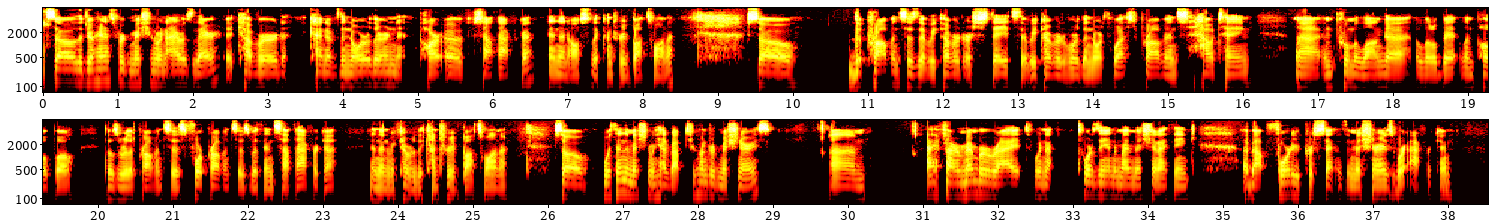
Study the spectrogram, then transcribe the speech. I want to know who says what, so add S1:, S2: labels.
S1: So the Johannesburg mission, when I was there, it covered kind of the northern part of South Africa and then also the country of Botswana. So the provinces that we covered or states that we covered were the Northwest Province, Gauteng, uh, Mpumalanga, a little bit, Limpopo. Those were the provinces, four provinces within South Africa, and then we covered the country of Botswana. So within the mission, we had about 200 missionaries. Um, if I remember right, when I, towards the end of my mission, I think about 40% of the missionaries were African.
